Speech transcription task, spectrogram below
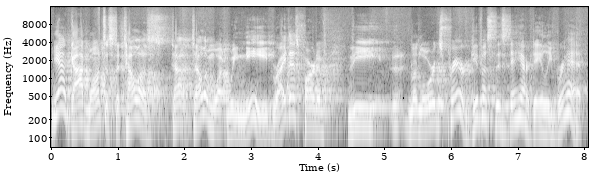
Yeah, God wants us to tell us tell, tell him what we need, right? That's part of the the Lord's prayer. Give us this day our daily bread.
